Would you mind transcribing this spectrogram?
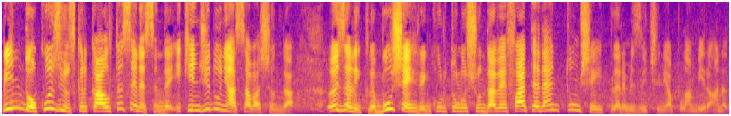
1946 senesinde 2. Dünya Savaşı'nda özellikle bu şehrin kurtuluşunda vefat eden tüm şehitlerimiz için yapılan bir anıt.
